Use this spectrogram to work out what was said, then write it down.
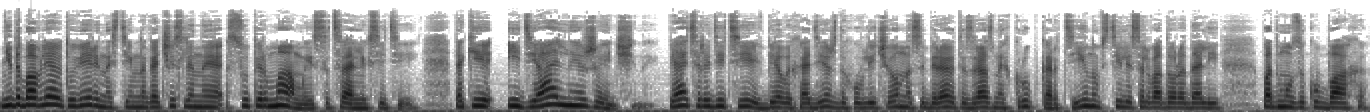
Не добавляют уверенности и многочисленные супермамы из социальных сетей. Такие идеальные женщины. Пятеро детей в белых одеждах увлеченно собирают из разных круп картину в стиле Сальвадора Дали под музыку Баха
